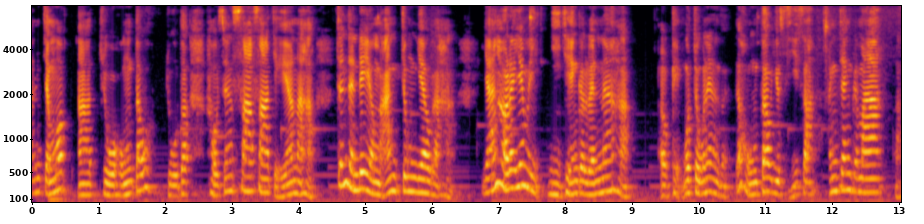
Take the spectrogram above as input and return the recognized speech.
ăn chấm mốt à, chùa hỗn tấu chùa đó hầu sáng xa xa chị em nè hả trên trên đi mà ăn chung nhau cả hả dáng dạ, hầu đây với mày gì chuyện cái lên á hả ok một chỗ này là cái hỗn tấu vừa xì xa ăn chăng cái mà hả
